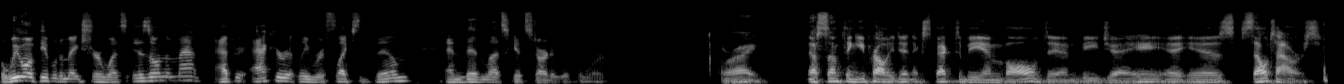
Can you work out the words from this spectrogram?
but we want people to make sure what is on the map accurately reflects them and then let's get started with the work. All right. Now, something you probably didn't expect to be involved in, BJ, is cell towers. I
